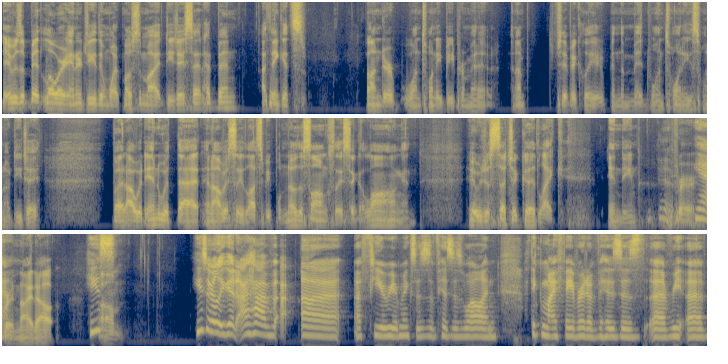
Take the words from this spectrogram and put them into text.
it was a bit lower energy than what most of my DJ set had been. I think it's under 120 beat per minute, and I'm typically in the mid 120s when I DJ. But I would end with that, and obviously lots of people know the song, so they sing along, and it was just such a good like ending for Yeah. for a night out. He's Um, He's really good. I have uh, a few remixes of his as well, and I think my favorite of his is uh, re- uh,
